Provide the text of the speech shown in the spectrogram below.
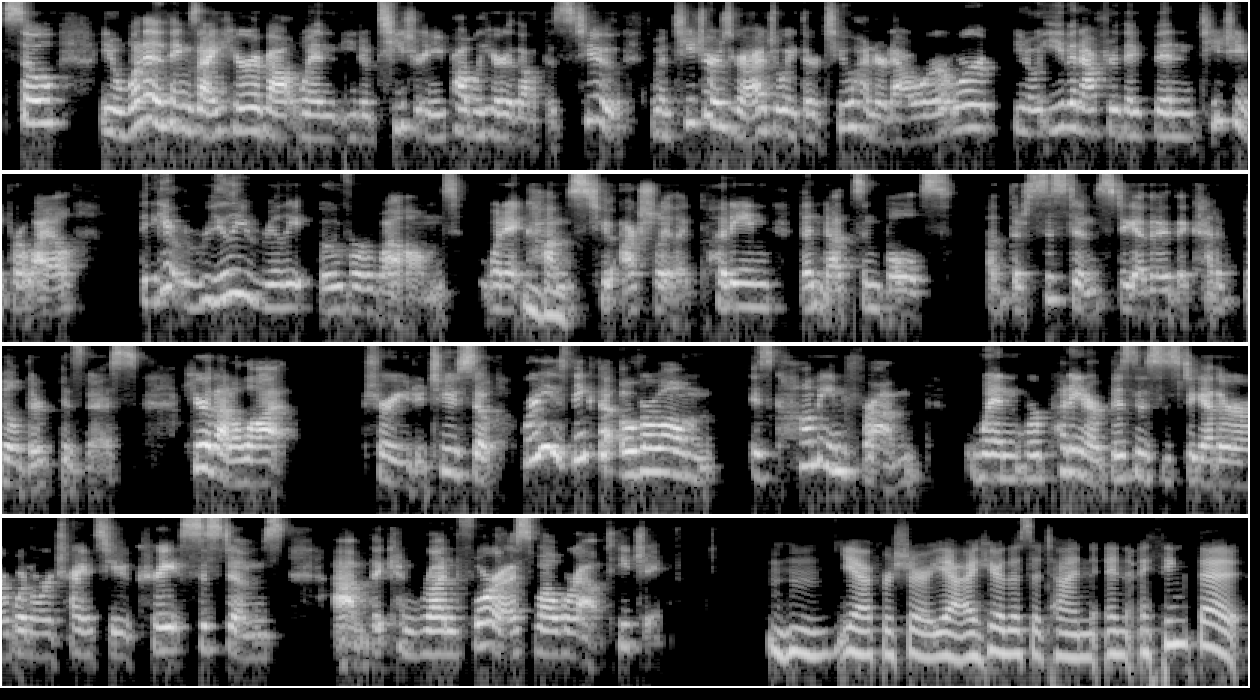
so, you know, one of the things I hear about when, you know, teacher, and you probably hear about this too, when teachers graduate their 200 hour, or, you know, even after they've been teaching for a while, they get really, really overwhelmed when it mm-hmm. comes to actually like putting the nuts and bolts of their systems together that kind of build their business. I hear that a lot. I'm sure you do too. So, where do you think the overwhelm is coming from when we're putting our businesses together or when we're trying to create systems um, that can run for us while we're out teaching? Mm-hmm. Yeah, for sure. Yeah, I hear this a ton. And I think that,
